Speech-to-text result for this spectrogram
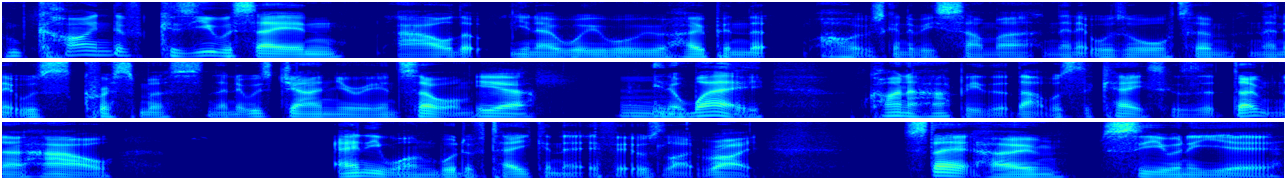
I'm kind of because you were saying Al that you know we were, we were hoping that oh it was going to be summer and then it was autumn and then it was Christmas and then it was January and so on. Yeah. In a way, I'm kind of happy that that was the case because I don't know how anyone would have taken it if it was like right stay at home, see you in a year.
